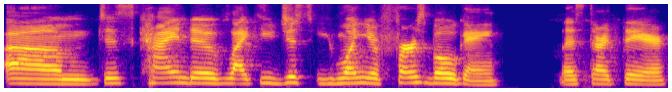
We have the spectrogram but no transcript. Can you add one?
Um, just kind of like you just you won your first bowl game. Let's start there.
